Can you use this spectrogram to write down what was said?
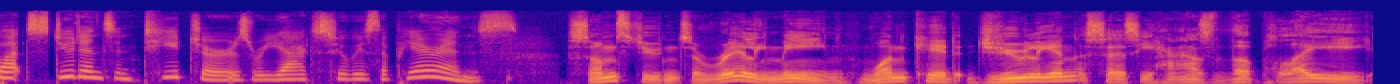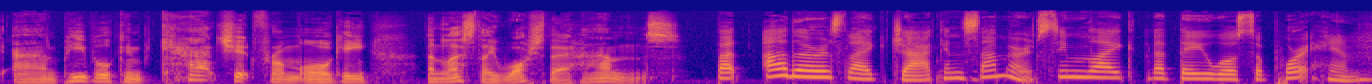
But students and teachers react to his appearance. Some students are really mean. One kid, Julian, says he has the plague and people can catch it from Augie unless they wash their hands. But others, like Jack and Summer, seem like that they will support him.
